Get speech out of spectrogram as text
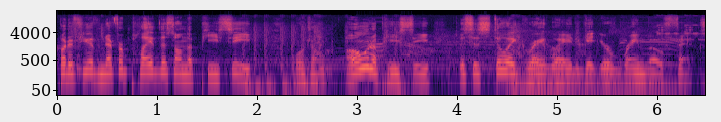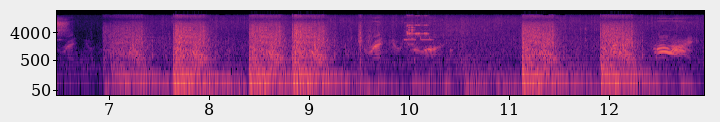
But if you have never played this on the PC, or don't own a PC, this is still a great way to get your rainbow fix. Fine.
